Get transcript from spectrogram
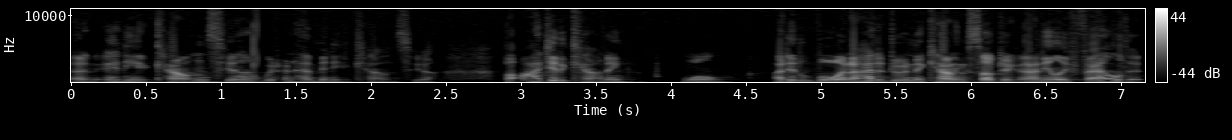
any accountants here? We don't have many accountants here. But I did accounting. Well, I did law and I had to do an accounting subject and I nearly failed it.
